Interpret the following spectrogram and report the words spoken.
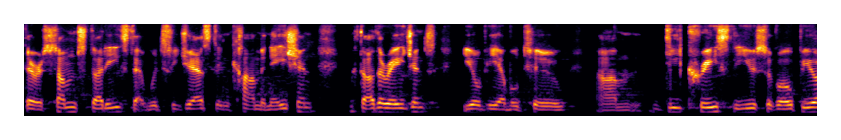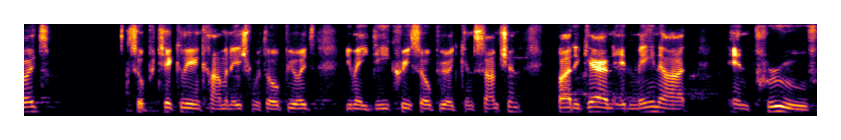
There are some studies that would suggest in combination with other agents, you'll be able to um, decrease the use of opioids so, particularly in combination with opioids, you may decrease opioid consumption, but again, it may not improve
